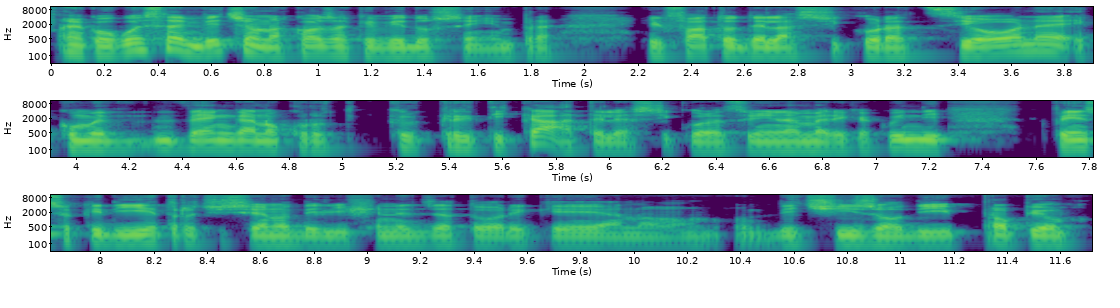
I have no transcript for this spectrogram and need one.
Ecco, questa invece è una cosa che vedo sempre, il fatto dell'assicurazione e come vengano cru- criticate le assicurazioni in America, quindi penso che dietro ci siano degli sceneggiatori che hanno deciso di proprio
